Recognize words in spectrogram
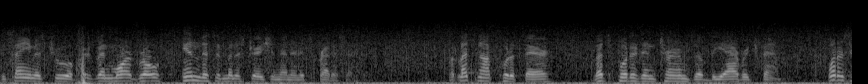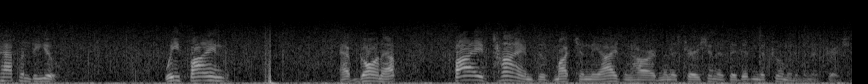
The same is true of there's been more growth in this administration than in its predecessor. But let's not put it there. Let's put it in terms of the average family. What has happened to you? we find have gone up five times as much in the Eisenhower administration as they did in the Truman administration.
